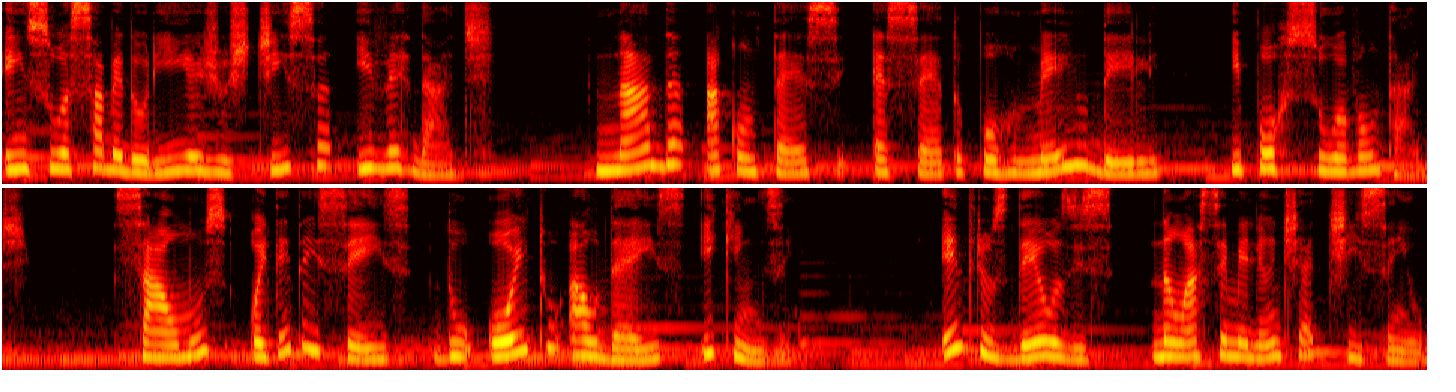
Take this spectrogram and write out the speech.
em sua sabedoria, justiça e verdade. Nada acontece exceto por meio dele e por sua vontade. Salmos 86, do 8 ao 10 e 15. Entre os deuses não há semelhante a ti, Senhor,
